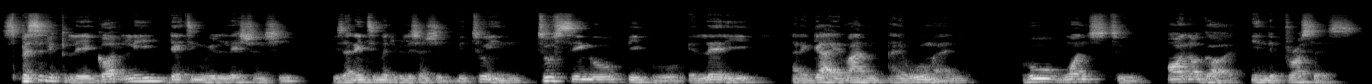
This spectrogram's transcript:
Specifically, a godly dating relationship is an intimate relationship between two single people, a lady and a guy, a man and a woman who wants to honor God in the process.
